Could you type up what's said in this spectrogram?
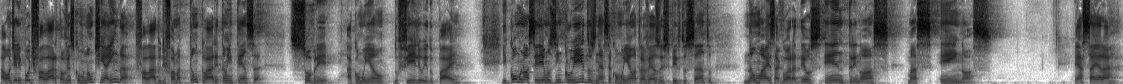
aonde ele pôde falar, talvez como não tinha ainda falado de forma tão clara e tão intensa sobre a comunhão do Filho e do Pai, e como nós seríamos incluídos nessa comunhão através do Espírito Santo, não mais agora Deus entre nós, mas em nós. Essa era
